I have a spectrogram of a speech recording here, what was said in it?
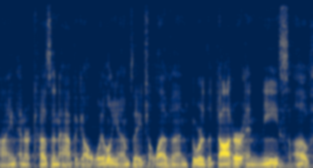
9, and her cousin Abigail Williams, age 11, who were the daughter and niece of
